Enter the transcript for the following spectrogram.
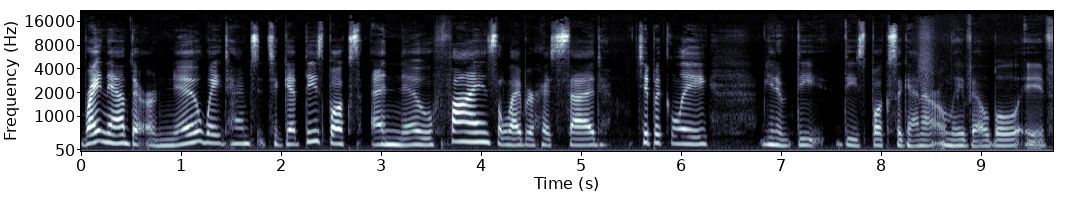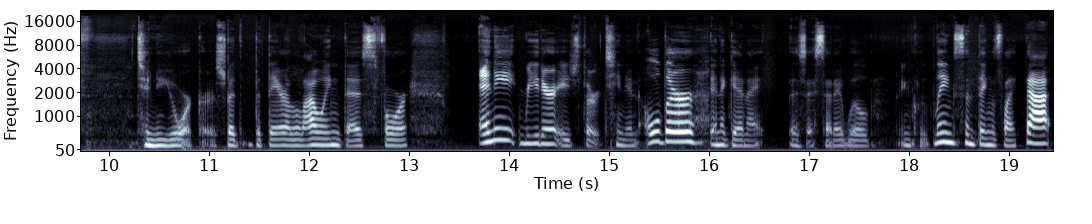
Right now, there are no wait times to get these books and no fines. The library has said typically, you know, the these books again are only available if to New Yorkers, but but they are allowing this for any reader age 13 and older. And again, I as I said, I will include links and things like that.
